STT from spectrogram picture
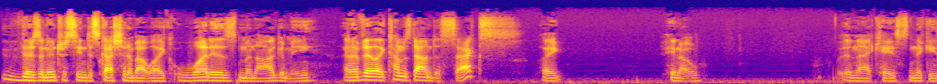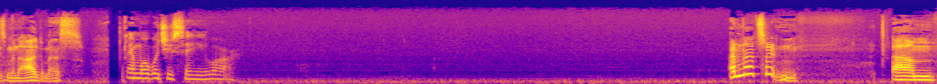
There's an interesting discussion about like what is monogamy, and if it like comes down to sex, like you know, in that case, Nikki's monogamous. And what would you say you are? I'm not certain. Um,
